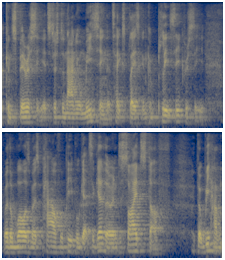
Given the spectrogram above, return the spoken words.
a conspiracy, it's just an annual meeting that takes place in complete secrecy where the world's most powerful people get together and decide stuff that we have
